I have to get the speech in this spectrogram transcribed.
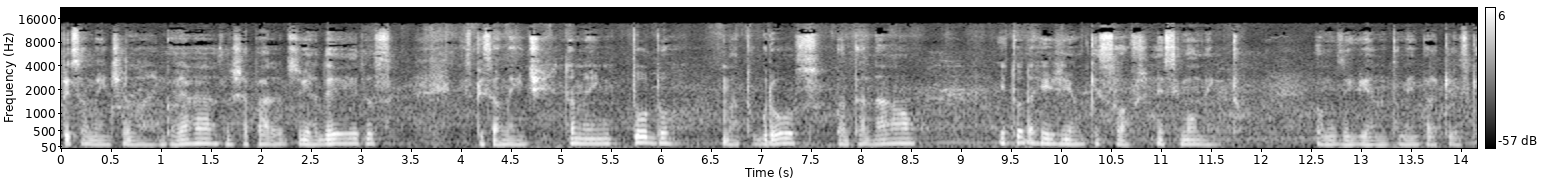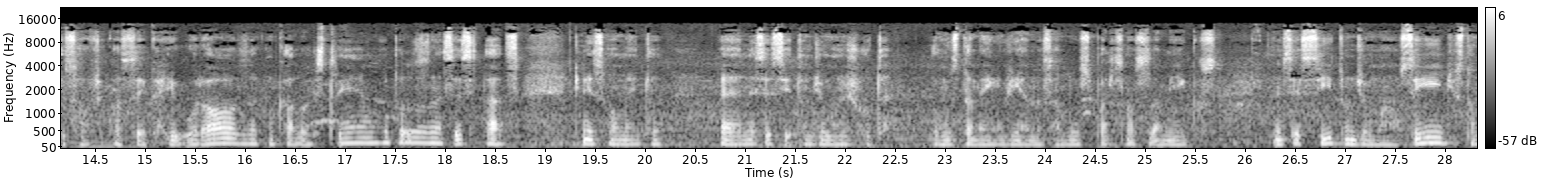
especialmente lá em Goiás, na Chapada dos Veadeiros, especialmente também em todo Mato Grosso, Pantanal e toda a região que sofre nesse momento. Vamos enviando também para aqueles que sofrem com a seca rigorosa, com calor extremo e todas as necessidades que nesse momento é, necessitam de uma ajuda. Vamos também enviando essa luz para os nossos amigos que necessitam de um auxílio, estão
